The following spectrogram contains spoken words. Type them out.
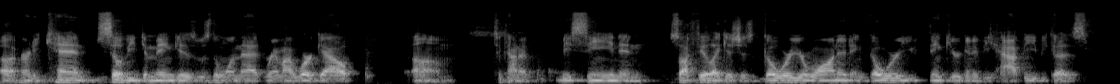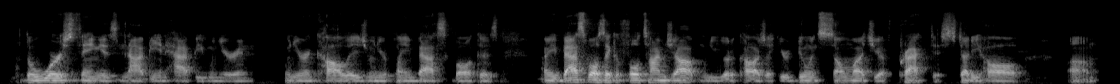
uh, Ernie Kent. Silvey Dominguez was the one that ran my workout um, to kind of be seen. And so I feel like it's just go where you're wanted and go where you think you're going to be happy because the worst thing is not being happy when you're in when you're in college when you're playing basketball because I mean basketball is like a full-time job when you go to college like you're doing so much you have practice study hall um,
